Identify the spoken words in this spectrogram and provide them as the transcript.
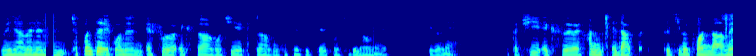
왜냐하면은 첫 번째 거는 fx하고 gx하고 곱했을 때 저 식이 나오는데 지금 네. 그러니까 gx 한에다 그 식을 구한 다음에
